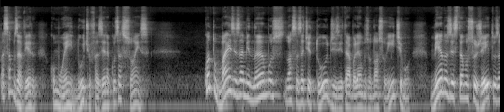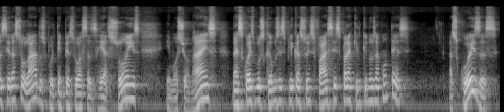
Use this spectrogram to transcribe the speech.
Passamos a ver como é inútil fazer acusações. Quanto mais examinamos nossas atitudes e trabalhamos o nosso íntimo, menos estamos sujeitos a ser assolados por tempestuosas reações emocionais, nas quais buscamos explicações fáceis para aquilo que nos acontece. As coisas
